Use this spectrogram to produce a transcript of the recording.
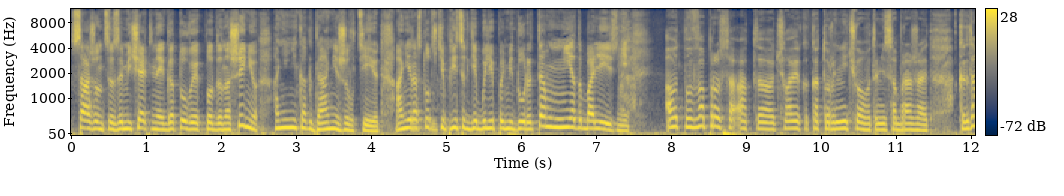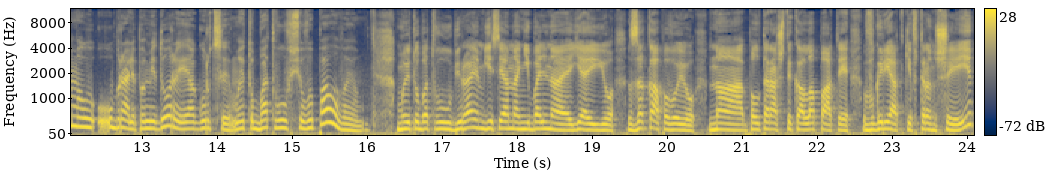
саженцы замечательные, готовые к плодоношению, они никогда не желтеют. Они растут в теплице, где были помидоры. Там нет болезней. А вот вопрос от э, человека, который ничего в этом не соображает. Когда мы убрали помидоры и огурцы, мы эту ботву все выпалываем? Мы эту ботву убираем. Если она не больная, я ее закапываю на полтора штыка лопаты в грядке в траншеи.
